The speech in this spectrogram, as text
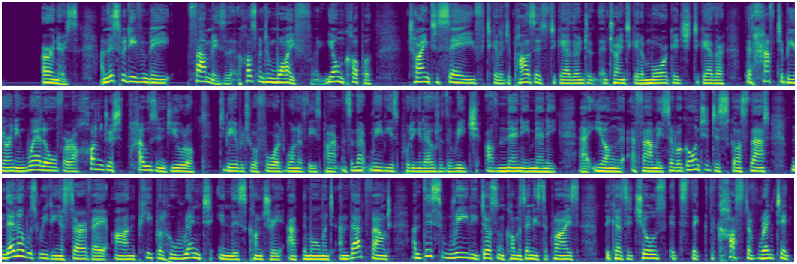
earners. And this would even be families, a husband and wife, a young couple, trying to save to get a deposit together and, and trying to get a mortgage together that have to be earning well over a hundred thousand euro to be able to afford one of these apartments, and that really is putting it out of the reach of many, many uh, young uh, families. So we're going to discuss that. And then I was reading a survey on people who rent in this country at the moment, and that found, and this really doesn't come as any surprise because it shows it's the the cost of renting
